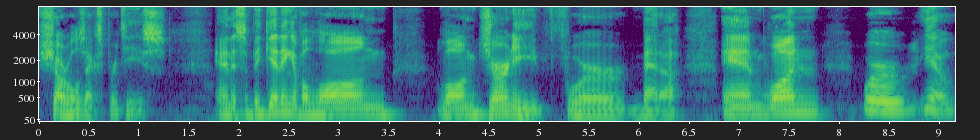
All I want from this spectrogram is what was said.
Sheryl's expertise. And it's the beginning of a long, long journey for Meta and one where, you know,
